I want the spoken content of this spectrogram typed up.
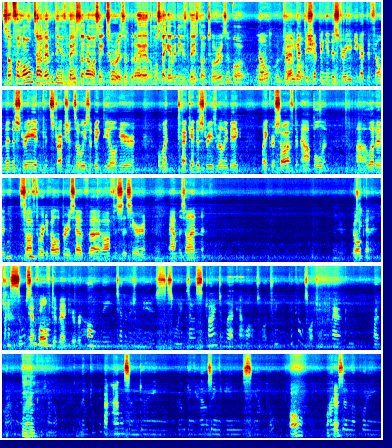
So for a long time, everything is based on I want to say tourism, but I, almost like everything is based on tourism or, No, or, or no, you got the shipping industry and you got the film industry and construction's always a big deal here. Well, what tech industry is really big. Microsoft and Apple and uh, a lot of software developers have uh, offices here and Amazon. And they're all kind of involved on, in Vancouver. Television news this morning because I was trying to work out what I was watching. I think I was watching an American program, an Mhm. American channel, and they were talking about Amazon doing building housing in Seattle. Oh, okay. Amazon are putting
